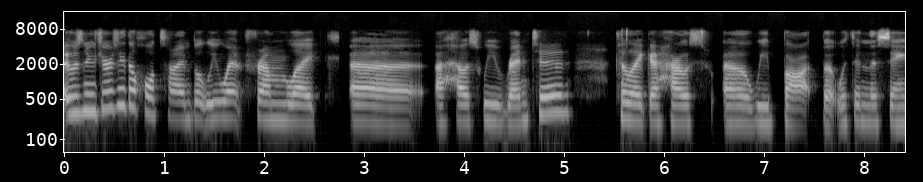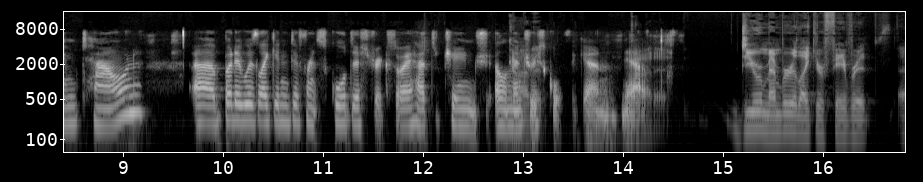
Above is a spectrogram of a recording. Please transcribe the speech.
It was new jersey the whole time but we went from like uh, a house we rented to like a house uh, we bought but within the same town. Uh, but it was like in different school districts so i had to change elementary schools again. Yeah. Do you remember like your favorite uh,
